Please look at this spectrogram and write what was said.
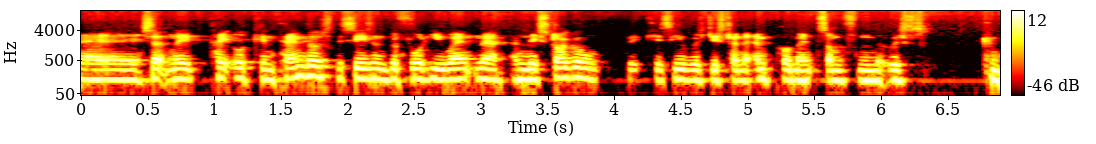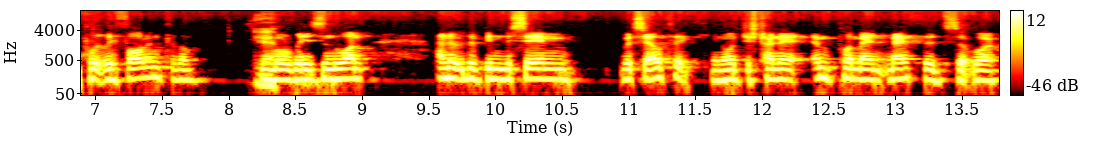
uh, certainly title contenders the season before he went there, and they struggled because he was just trying to implement something that was completely foreign to them yeah. in more ways than one. And it would have been the same with Celtic, you know, just trying to implement methods that were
